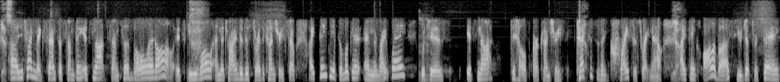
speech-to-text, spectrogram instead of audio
yes. uh, you're trying to make sense of something. It's not sensible at all. It's evil, and they're trying to destroy the country. So I think we have to look at it in the right way, mm-hmm. which is it's not to help our country. Texas yeah. is in crisis right now. Yeah. I think all of us, you just were saying,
